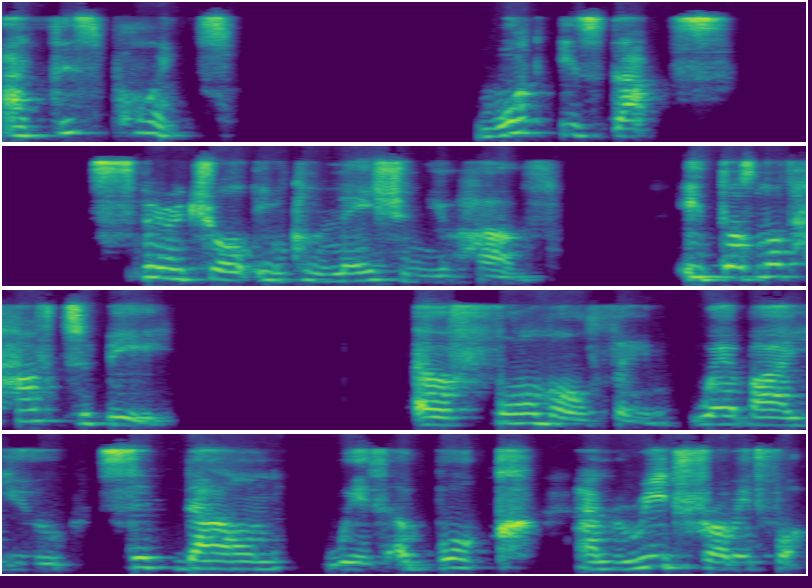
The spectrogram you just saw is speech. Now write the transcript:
At this point, what is that spiritual inclination you have? It does not have to be a formal thing whereby you sit down with a book and read from it for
